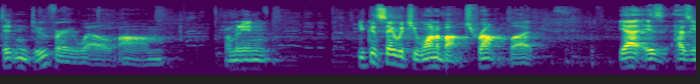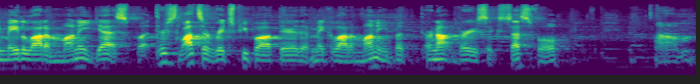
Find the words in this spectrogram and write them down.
didn't do very well. Um, I mean, you can say what you want about Trump, but yeah, is has he made a lot of money? Yes, but there's lots of rich people out there that make a lot of money, but are not very successful. Um,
